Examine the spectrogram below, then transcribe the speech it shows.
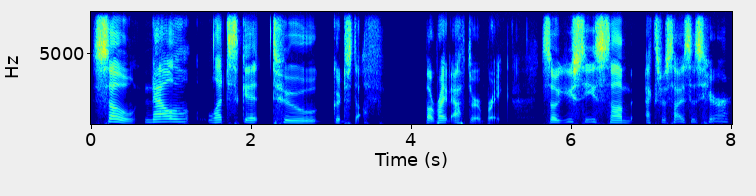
So now let's get to good stuff but right after a break so you see some exercises here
